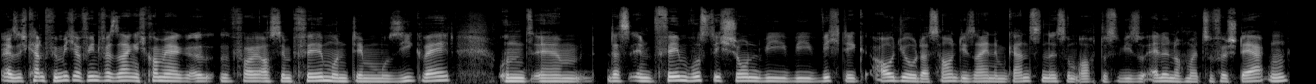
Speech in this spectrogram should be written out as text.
Also ich kann für mich auf jeden Fall sagen, ich komme ja äh, voll aus dem Film und dem Musikwelt und ähm, das im Film wusste ich schon, wie wie wichtig Audio oder Sounddesign im Ganzen ist, um auch das Visuelle nochmal zu verstärken.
